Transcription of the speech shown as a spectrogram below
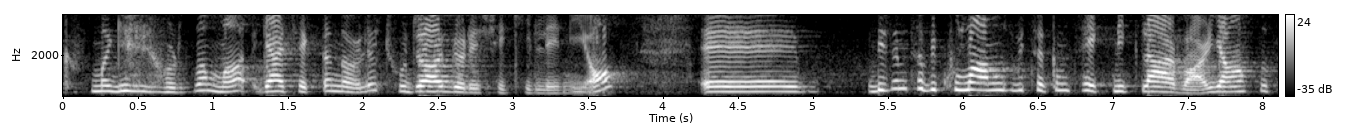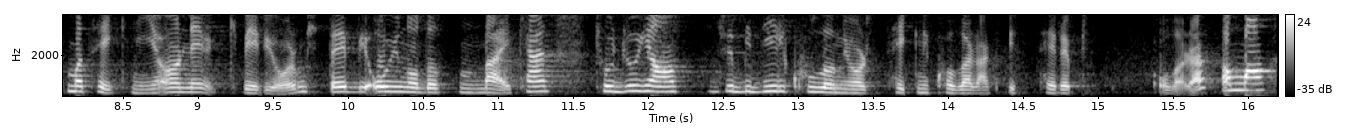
kısma geliyoruz ama gerçekten öyle çocuğa göre şekilleniyor. Bizim tabii kullandığımız bir takım teknikler var. Yansıtma tekniği, örnek veriyorum. İşte bir oyun odasındayken çocuğu yansıtıcı bir dil kullanıyoruz teknik olarak biz terapist olarak. Ama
